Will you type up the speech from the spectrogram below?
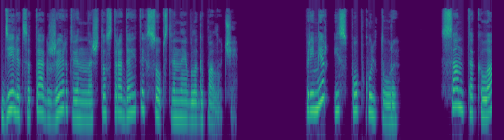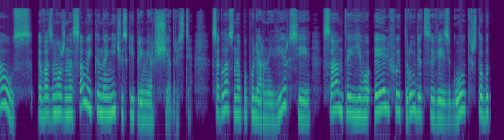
делятся так жертвенно, что страдает их собственное благополучие. Пример из поп-культуры. Санта-Клаус, возможно, самый канонический пример щедрости. Согласно популярной версии, Санта и его эльфы трудятся весь год, чтобы к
